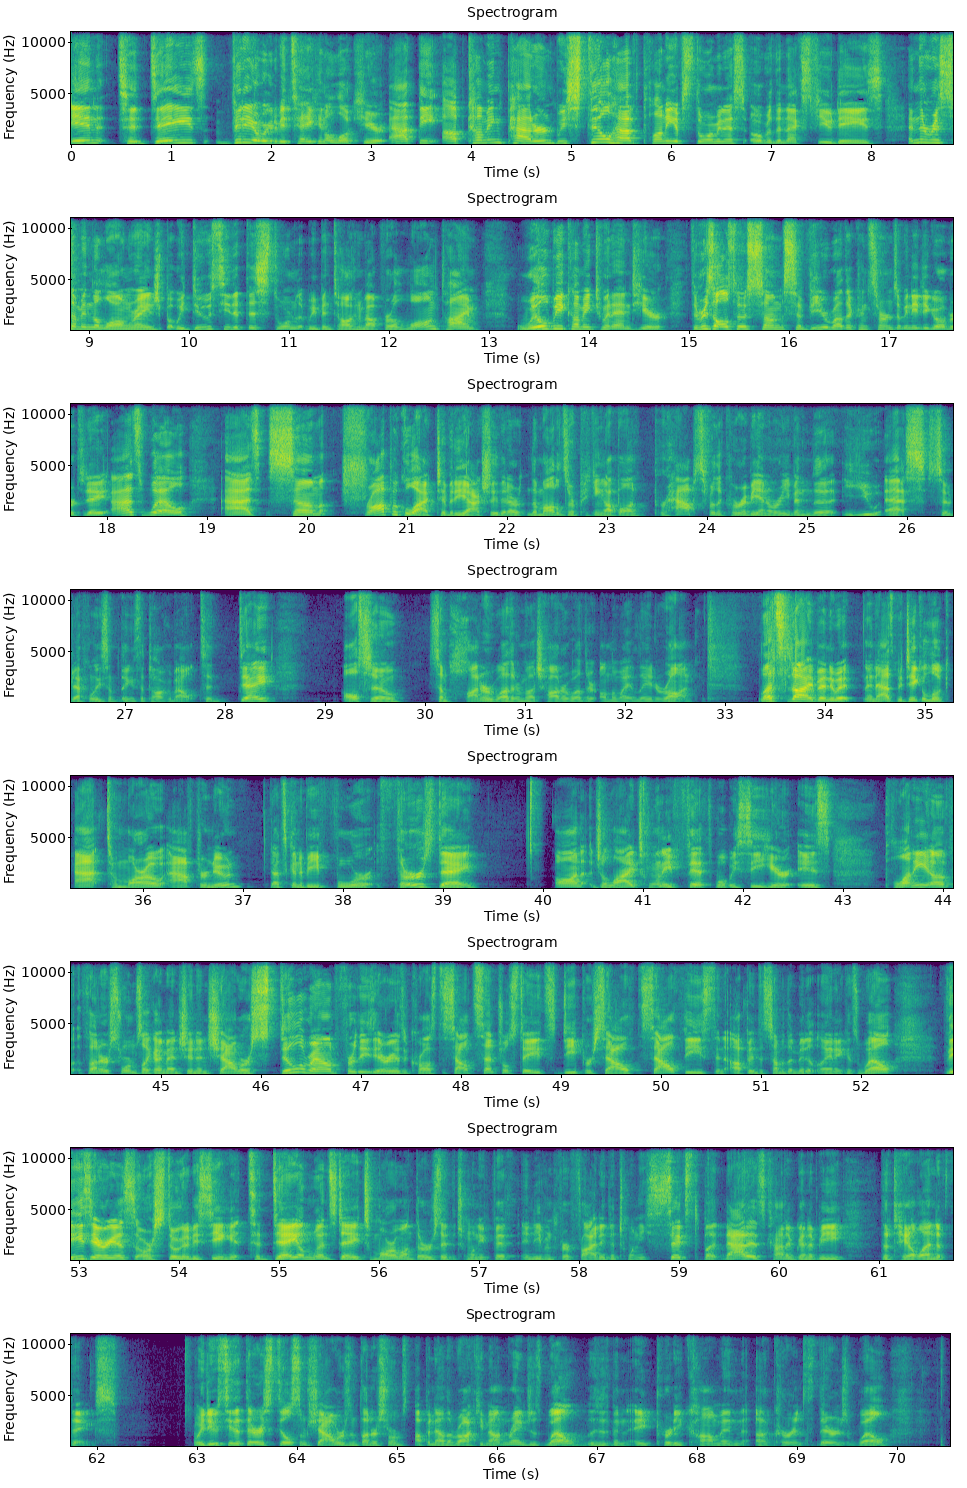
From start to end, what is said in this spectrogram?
In today's video, we're going to be taking a look here at the upcoming pattern. We still have plenty of storminess over the next few days, and there is some in the long range, but we do see that this storm that we've been talking about for a long time will be coming to an end here. There is also some severe weather concerns that we need to go over today, as well as some tropical activity actually that are, the models are picking up on, perhaps for the Caribbean or even the US. So definitely some things to talk about today. Also, some hotter weather, much hotter weather on the way later on. Let's dive into it. And as we take a look at tomorrow afternoon, that's going to be for Thursday on July 25th. What we see here is plenty of thunderstorms, like I mentioned, and showers still around for these areas across the south central states, deeper south, southeast, and up into some of the mid Atlantic as well. These areas are still going to be seeing it today on Wednesday, tomorrow on Thursday the 25th, and even for Friday the 26th, but that is kind of going to be the tail end of things. We do see that there is still some showers and thunderstorms up and down the Rocky Mountain range as well. This has been a pretty common occurrence there as well.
